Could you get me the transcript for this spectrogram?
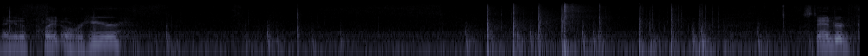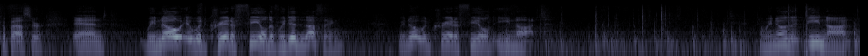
negative plate over here. Standard capacitor. And we know it would create a field if we did nothing. We know it would create a field E naught. And we know that E naught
